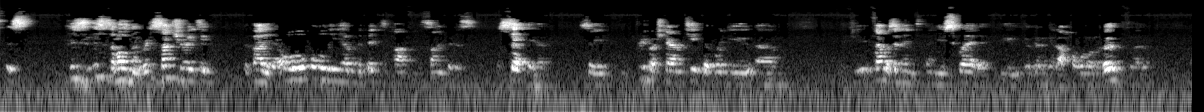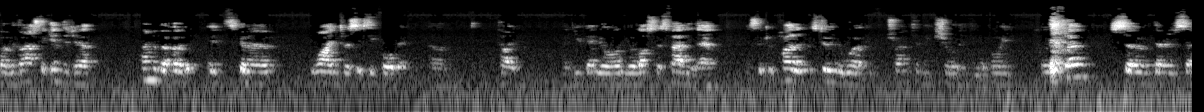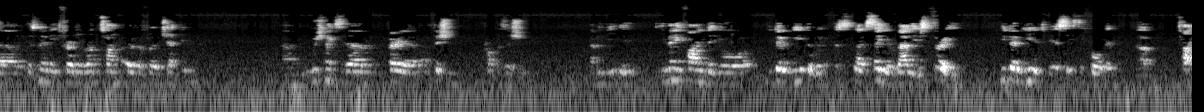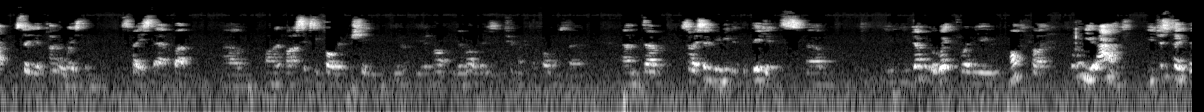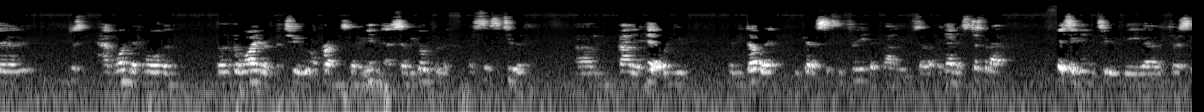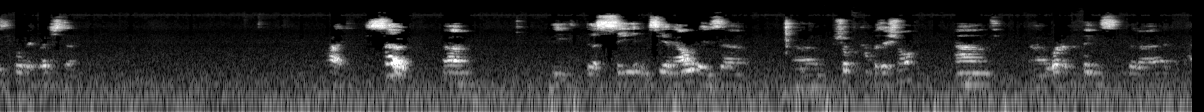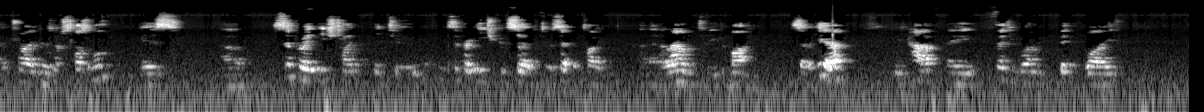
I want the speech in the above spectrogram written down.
it's this is this is a whole number. It's saturating the value there. All, all the, um, the bits apart from the sign bit is, set here. So you pretty much guaranteed that when you, um, if, you if that was an int and you squared it, you, are going to get a whole lot of overflow. But with elastic integer, under the hood, it's going to widen to a 64-bit um, type, and you get your, your lossless value there. It's the compiler that's doing the work of trying to make sure that you avoid overflow. So there is uh, there's no need for any runtime overflow checking um, which makes it a very uh, efficient proposition. I mean, you, you, may find that you're, you don't need the let's say your value is 3, you don't need it to be a 64-bit um, type, so you're kind of wasting space there, but um, on, a, on a 64-bit machine, you, you're, not, you're not losing too much performance there. And um, so I said we needed the digits. Um, you, you, double the width when you multiply, but when you add, you just take the, you just have one bit more than the, the wider of the two operands going in there. So we go from a, a 62 um, value here. When you when you double it, you get a 63-bit value. So again, it's just about fitting into the uh, into a 64-bit register. Right. So um, the the C in CNL is uh, um, short for compositional, and uh, one of the things that I, I try and do as much as possible is uh, separate each type into, separate each concern into a separate type, and then allow them to be combined. So here we have a 31-bit wide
